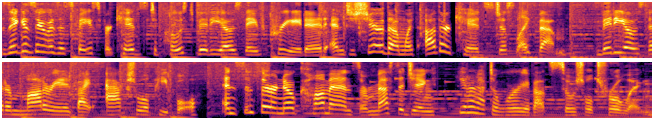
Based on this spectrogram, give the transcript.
Zigazoo is a space for kids to post videos they've created and to share them with other kids just like them. Videos that are moderated by actual people. And since there are no comments or messaging, you don't have to worry about social trolling.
